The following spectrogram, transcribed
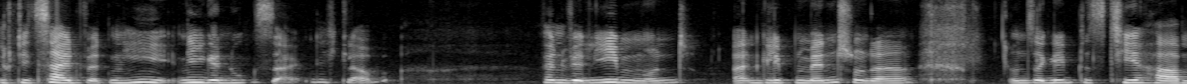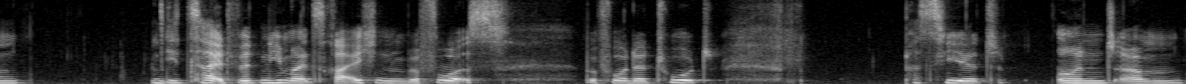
Und die Zeit wird nie, nie genug sein. Ich glaube, wenn wir lieben und einen geliebten Menschen oder unser geliebtes Tier haben, die Zeit wird niemals reichen, bevor es, bevor der Tod passiert. Und ähm,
